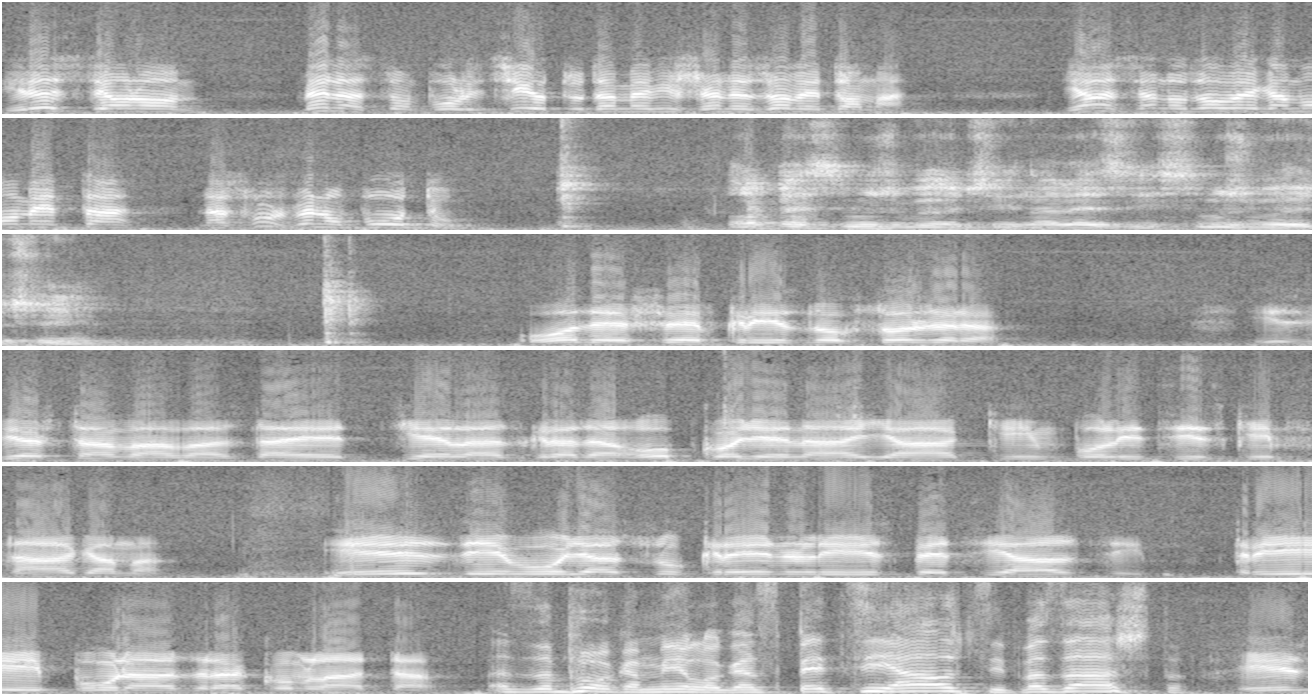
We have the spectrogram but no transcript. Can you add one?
I recite onom benastom policijotu da me više ne zove doma. Ja sam od ovega momenta na službenom putu. Opet službujući na vezi, službujući. Ode šef kriznog stožera. Izvještava vas da je cijela zgrada opkoljena jakim policijskim snagama. Iz divulja su krenuli i specijalci. Tri puna zrakomlata. A za boga miloga, specijalci, pa zašto? Iz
